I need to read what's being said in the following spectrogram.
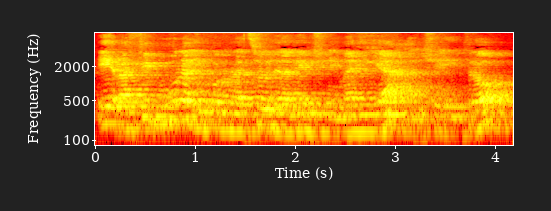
e raffigura l'incoronazione della Vergine Maria al centro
